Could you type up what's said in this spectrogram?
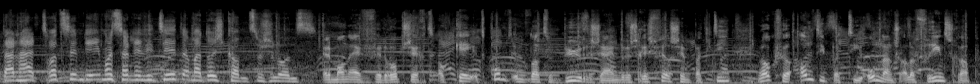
dan halt trotzdem die emotionaliteit immer durchkommt tussen ons. En de man even verderop zegt, oké, okay, het komt omdat we buren zijn, dus er is veel sympathie, maar ook veel antipathie, ondanks alle vriendschap.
